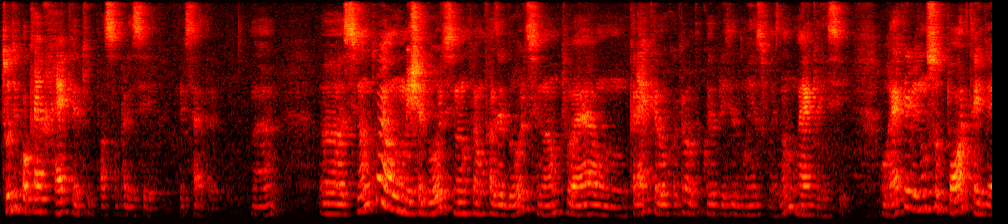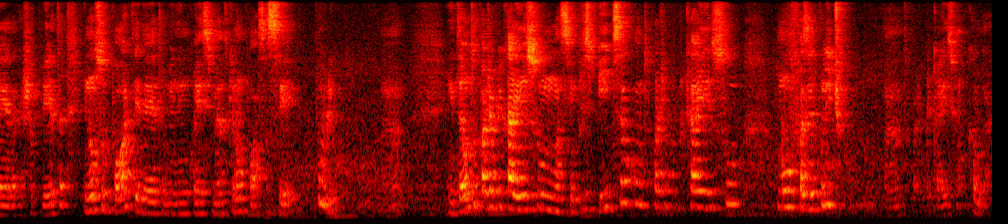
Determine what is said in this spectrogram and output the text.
tudo e qualquer hacker que possa aparecer, etc. Né? Uh, se não tu é um mexedor, se não tu é um fazedor, se não tu é um cracker ou qualquer outra coisa parecida com isso, mas não um hacker em si. O hacker ele não suporta a ideia da caixa preta e não suporta a ideia também de um conhecimento que não possa ser público. Então tu pode aplicar isso numa simples pizza, como tu pode aplicar isso no fazer político. Né? Tu pode aplicar isso em qualquer lugar.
